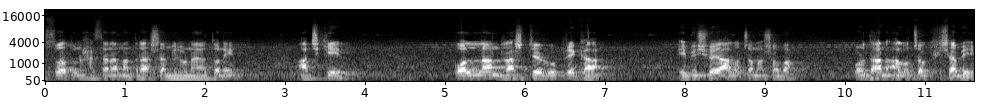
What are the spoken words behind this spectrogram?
উসওয়াতুন হাসানা মাদ্রাসা মিলনায়তনে আজকের কল্যাণ রাষ্ট্রের রূপরেখা এ বিষয়ে আলোচনা সভা প্রধান আলোচক হিসাবে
